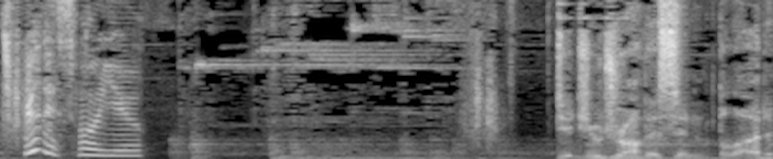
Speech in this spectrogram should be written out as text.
drew this for you. Did you draw this in blood?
